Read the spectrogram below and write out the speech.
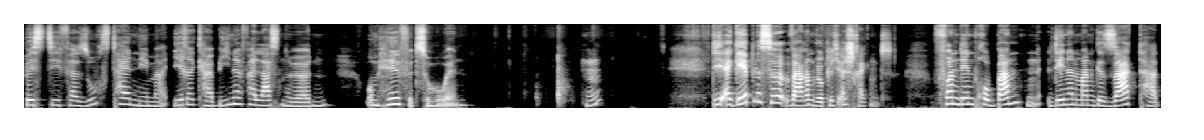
bis die Versuchsteilnehmer ihre Kabine verlassen würden, um Hilfe zu holen? Hm? Die Ergebnisse waren wirklich erschreckend. Von den Probanden, denen man gesagt hat,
